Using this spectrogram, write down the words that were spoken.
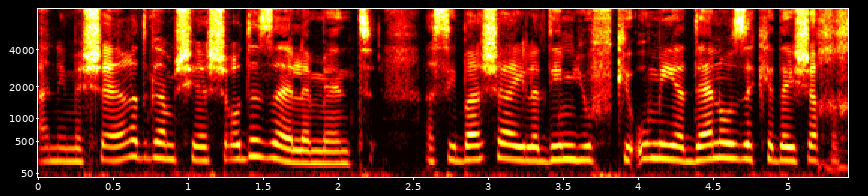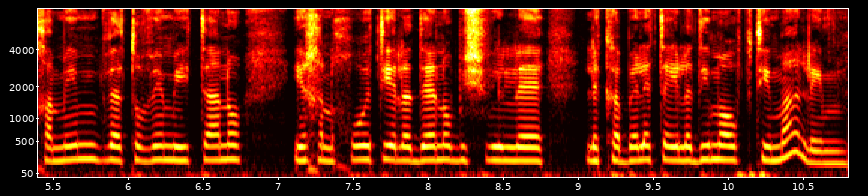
אני משערת גם שיש עוד איזה אלמנט. הסיבה שהילדים יופקעו מידינו זה כדי שהחכמים והטובים מאיתנו יחנכו את ילדינו בשביל אה, לקבל את הילדים האופטימליים.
